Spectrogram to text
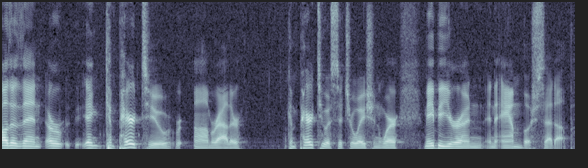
other than or and compared to um, rather compared to a situation where maybe you're in an ambush setup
